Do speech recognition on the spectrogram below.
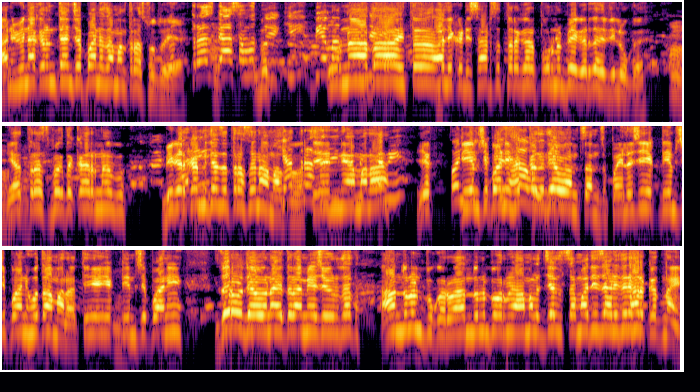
आणि विनाकारण त्यांच्या पाण्याचा आम्हाला त्रास होतोय. त्रास बी असा होतोय की बेमार पूर्ण आता इथं अलीकडे साठ सत्तर घर पूर्ण बेघर झाले ती लोक. या त्रास फक्त कारण बिगर कमी त्यांचा त्रास आहे ना या आम्हाला. त्रासाने त्यांनी कमीत आम्हाला कमी एक पंचवीस टीएमसी पाणी हक्काचं. द्यावं आमचं आमचं. पहिलं जे एक टीएमसी पाणी होतं आम्हाला ते एक टीएमसी पाणी जरूर द्यावं नाही तर आम्ही याच्या विरोधात आंदोलन पुकारू. आंदोलन पुकारून आम्हाला जलसमाधी झाली तरी हरकत नाही.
